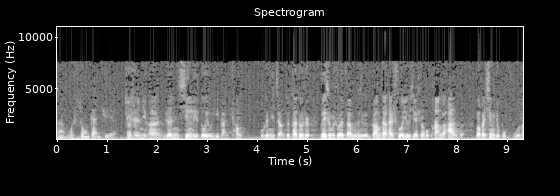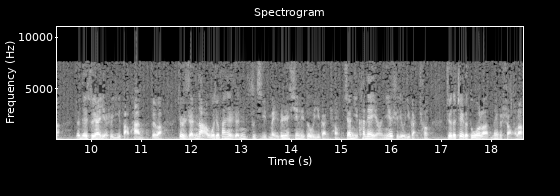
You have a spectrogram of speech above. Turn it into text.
嗯，我是这种感觉。就是你看，人心里都有一杆秤。我跟你讲，这他都是为什么说咱们刚才还说有些时候判个案子，老百姓就不服呢？那这虽然也是依法判的，对吧？就是人呐，我就发现人自己每个人心里都有一杆秤。像你看电影，你也是有一杆秤，觉得这个多了，那个少了，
